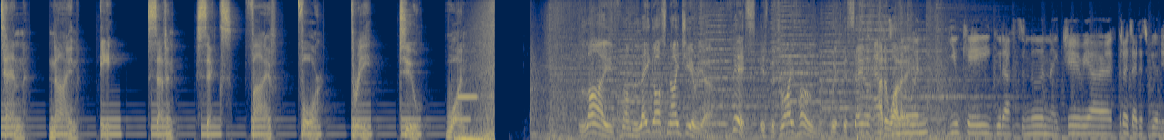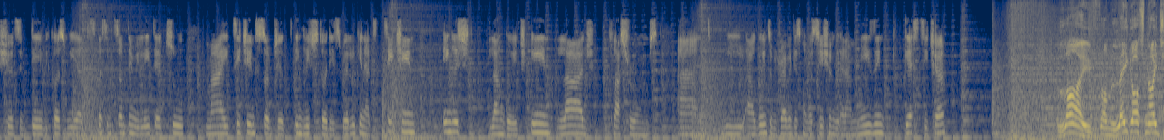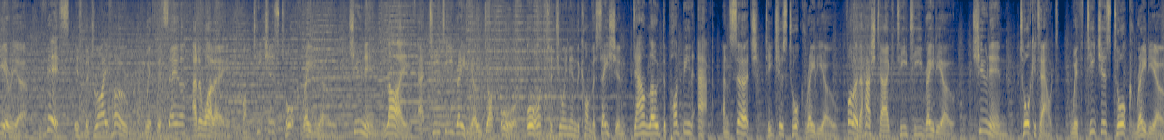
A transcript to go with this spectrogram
10, 9, 8, 7, 6, 5, 4, 3, 2, 1. Live from Lagos, Nigeria, this is The Drive Home with Deseo Adewale. afternoon, UK. Good afternoon, Nigeria. So excited to be on the show today because we are discussing something related to my teaching subject, English Studies. We're looking at teaching English language in large classrooms. And we are going to be driving this conversation with an amazing guest teacher Live from Lagos, Nigeria, this is The Drive Home with Deseo Adewale on Teachers Talk Radio. Tune in live at ttradio.org or to join in the conversation, download the Podbean app and search Teachers Talk Radio. Follow the hashtag TTRadio. Tune in, talk it out with Teachers Talk Radio.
